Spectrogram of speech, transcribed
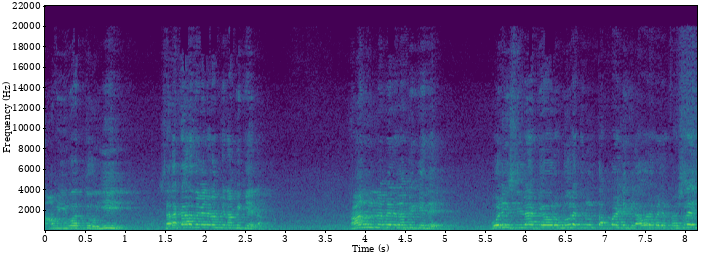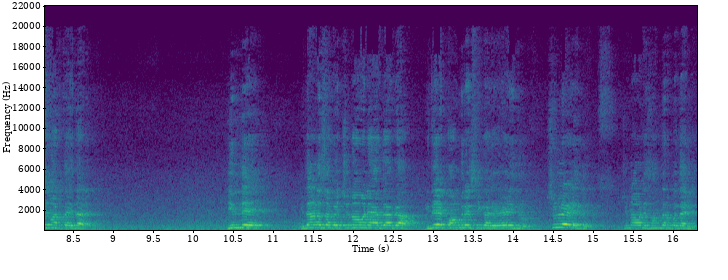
ನಾವು ಇವತ್ತು ಈ ಸರ್ಕಾರದ ಮೇಲೆ ನಮಗೆ ನಂಬಿಕೆ ಇಲ್ಲ. ಕಾನೂನಿನ ಮೇಲೆ ನಂಬಿಕೆ ಇದೆ. ಪೊಲೀಸ್ ಇಲಾಖೆಯವರು ನೂರಕ್ಕೆ ನೂರು ತಪ್ಪಾಡ್ಲಿಕ್ಕಿಲ್ಲ ಅವರ ಮೇಲೆ ಪ್ರೆಷರೈಸ್ ಮಾಡ್ತಾ ಇದ್ದಾರೆ. ಹಿಂದೆ ವಿಧಾನಸಭೆ ಚುನಾವಣೆ ಆದಾಗ ಇದೇ ಕಾಂಗ್ರೆಸ್ಸಿಗರು ಹೇಳಿದ್ರು, ಸುಳ್ಳು ಹೇಳಿದ್ರು ಚುನಾವಣೆ ಸಂದರ್ಭದಲ್ಲಿ.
